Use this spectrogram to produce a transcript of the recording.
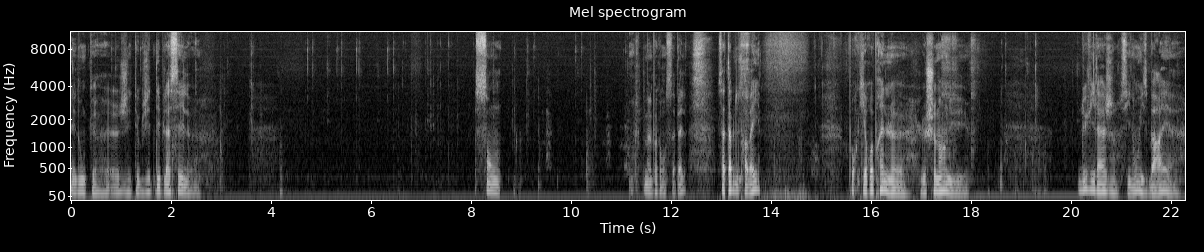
Et donc euh, j'ai été obligé de déplacer le... Son... Je sais même pas comment ça s'appelle. Sa table de travail. Pour qu'il reprenne le, le, chemin du... du village. Sinon il se barrait... Euh,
